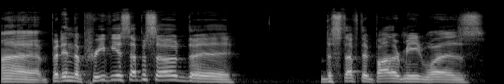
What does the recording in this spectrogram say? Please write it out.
uh. But in the previous episode, the the stuff that bothered me was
